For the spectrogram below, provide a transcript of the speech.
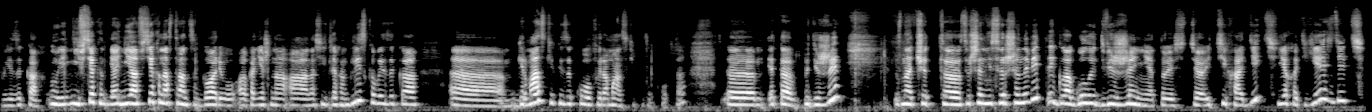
в языках. Ну, я не, всех, я не о всех иностранцах говорю, а, конечно, о носителях английского языка, э, германских языков и романских языков. Да? Э, это падежи, значит, э, совершенно несовершенный вид и глаголы движения, то есть э, идти, ходить, ехать, ездить,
